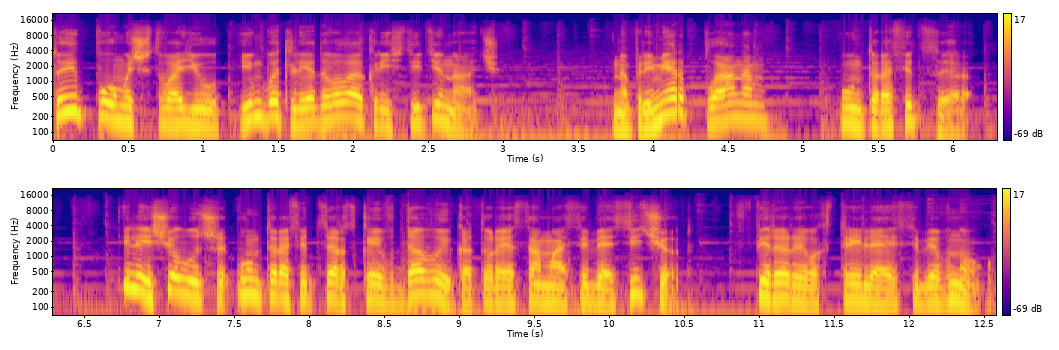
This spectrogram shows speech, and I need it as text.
то и помощь свою им бы следовало окрестить иначе. Например, планом унтер-офицера. Или еще лучше унтер-офицерской вдовы, которая сама себя сечет, в перерывах стреляя себе в ногу.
